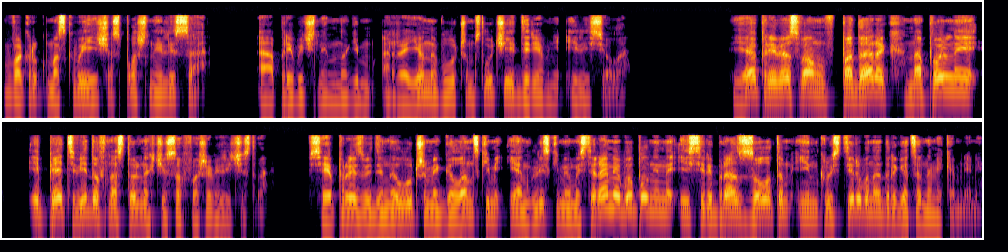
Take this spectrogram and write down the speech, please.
Вокруг Москвы еще сплошные леса, а привычные многим районы в лучшем случае деревни или села. «Я привез вам в подарок напольные и пять видов настольных часов, Ваше Величество», Все произведены лучшими голландскими и английскими мастерами, выполнены из серебра с золотом и инкрустированы драгоценными камнями.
